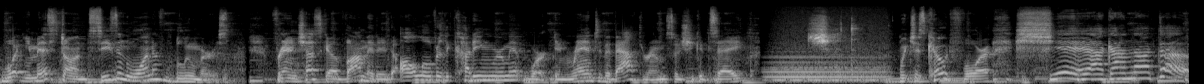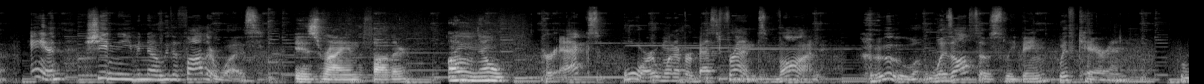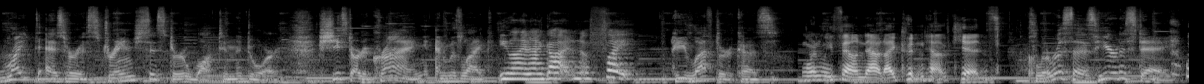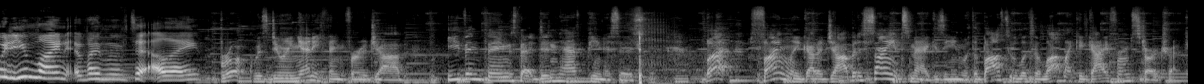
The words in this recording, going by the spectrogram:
What you missed on season one of Bloomers. Francesca vomited all over the cutting room at work and ran to the bathroom so she could say, Shit. which is code for, shit, I got knocked up. And she didn't even know who the father was. Is Ryan the father? I don't know. Her ex, or one of her best friends, Vaughn, who was also sleeping with Karen. Right as her estranged sister walked in the door, she started crying and was like, Eli and I got in a fight. he left her because When we found out I couldn't have kids. Clarissa is here to stay. Would you mind if I moved to LA? Brooke was doing anything for a job, even things that didn't have penises. But finally got a job at a science magazine with a boss who looked a lot like a guy from Star Trek.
